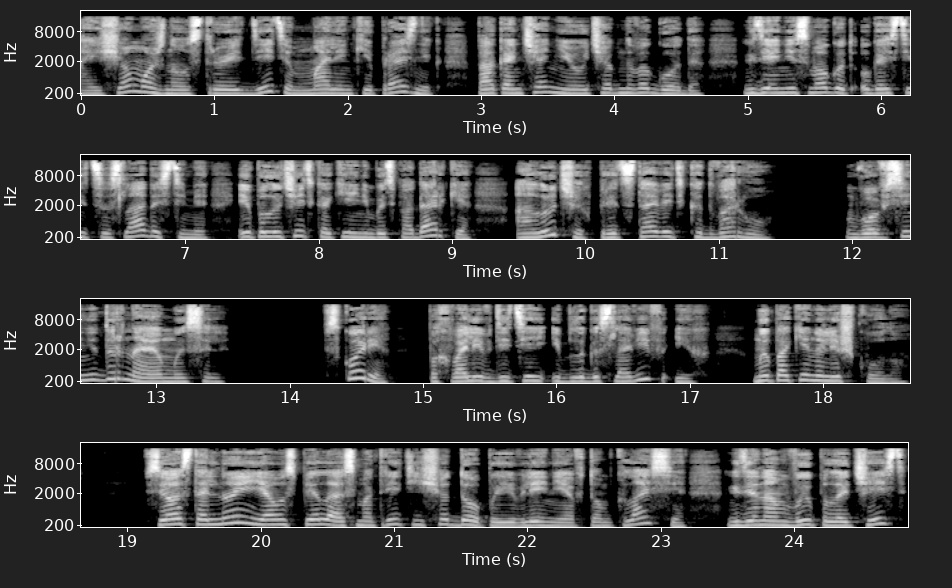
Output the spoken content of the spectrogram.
А еще можно устроить детям маленький праздник по окончанию учебного года, где они смогут угоститься сладостями и получить какие-нибудь подарки, а лучших представить ко двору. Вовсе не дурная мысль. Вскоре, похвалив детей и благословив их, мы покинули школу. Все остальное я успела осмотреть еще до появления в том классе, где нам выпала честь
